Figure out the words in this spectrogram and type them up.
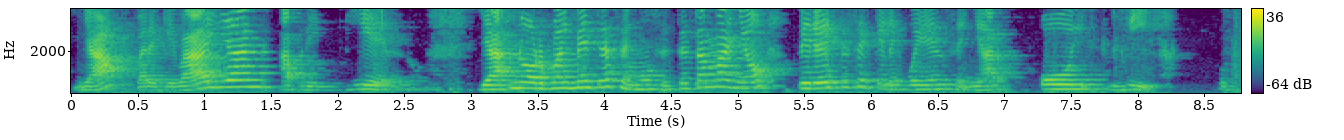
¿ya? Para que vayan aprendiendo. Ya normalmente hacemos este tamaño, pero este es el que les voy a enseñar hoy día, ¿ok?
